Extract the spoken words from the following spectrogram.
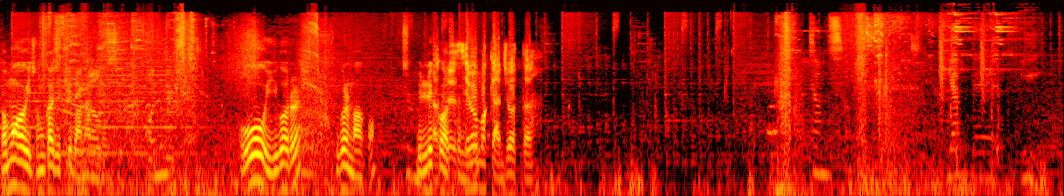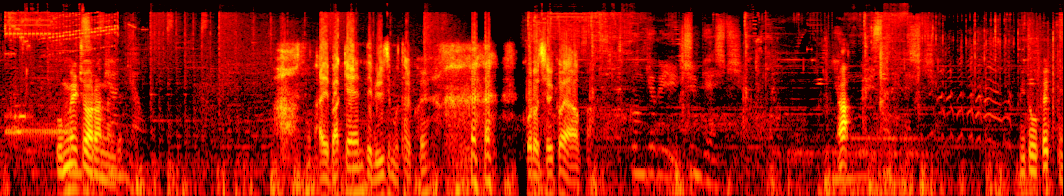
넘어가기 전까지 피 많았는데 오 이거를? 이걸 막어? 밀릴 아것 그래도 세 같은데 번밖에 안 죽었다 점수 0대 2못밀 줄 알았는데 아니 맞게 했는데 밀지 못할걸? 고로 질 거야 아마 공격을 준비하십시오 아. 영웅을 선택하십시오 위도 뺏김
